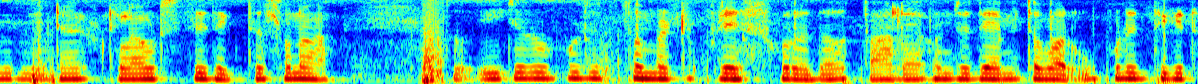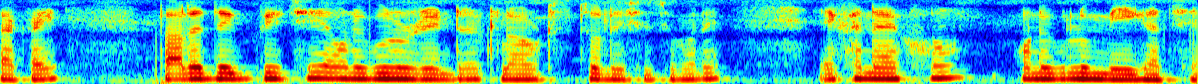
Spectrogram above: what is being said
এই রেন্ডার ক্লাউডস দিয়ে দেখতেছো না, তো এইটার উপর যদি তোমরা একটু প্রেস করে দাও, তাহলে এখন যদি আমি তোমার উপরের দিকে তাকাই, তাহলে দেখবে যে অনেকগুলো রেন্ডার ক্লাউডস চলে এসেছে। মানে এখানে এখন অনেকগুলো মেঘ আছে।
